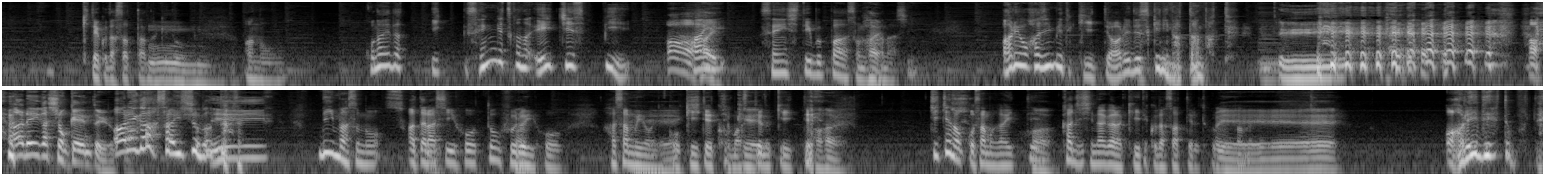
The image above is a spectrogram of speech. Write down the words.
来てくださったいんだけど、うんあのこの間い先月かな HSP ハイはい。センシティブパーソンの話、あれを初めて聞いてあれで好きになったんだって。ええ ああれが初見というか。あれが最初だった、ええで今その新しい方と古い方挟むようにこう聞いてってますっていうのを聞いて、はいちっちゃなお子様がいて、はい。家事しながら聞いてくださってるってことだったの、えあれで？と思って。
